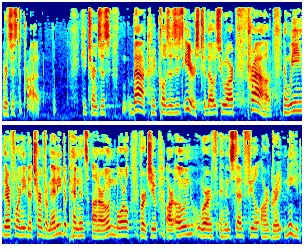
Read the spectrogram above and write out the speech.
resists the proud. He turns his back, he closes his ears to those who are proud. And we therefore need to turn from any dependence on our own moral virtue, our own worth, and instead feel our great need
